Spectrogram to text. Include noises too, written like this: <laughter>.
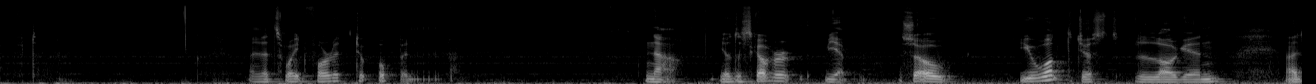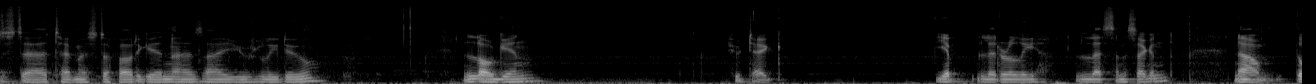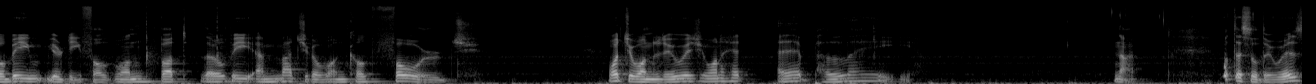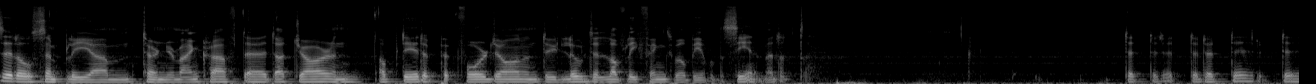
And let's wait for it to open. Now, you'll discover, yep. So, you want to just log in. I just uh, type my stuff out again as I usually do. Log in. Should take, yep, literally less than a second. Now, there'll be your default one, but there'll be a magical one called Forge. What you want to do is you want to hit a play. Now, what this will do is it'll simply um, turn your Minecraft uh, .jar and update it, put Forge on, and do loads of lovely things we'll be able to see in a minute. Da, da, da,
